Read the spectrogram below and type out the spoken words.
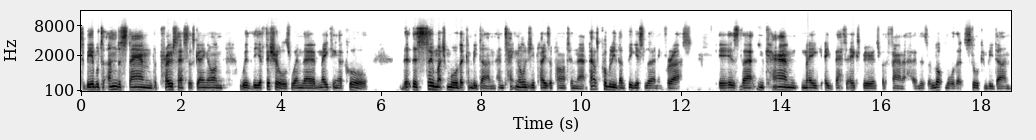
to be able to understand the process that's going on with the officials when they're making a call. There's so much more that can be done, and technology plays a part in that. That's probably the biggest learning for us is that you can make a better experience for the fan at home. There's a lot more that still can be done,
